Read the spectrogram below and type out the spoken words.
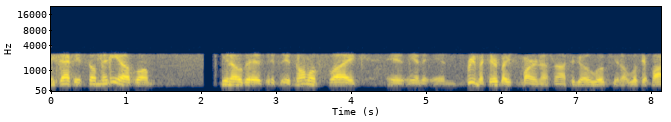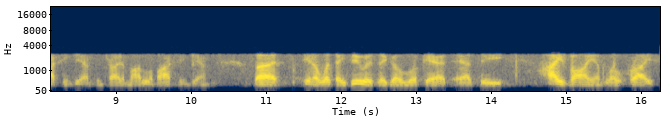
exactly. So many of them, you know, that it's, it's almost like, and, and, and pretty much everybody's smart enough not to go look, you know, look at boxing gyms and try to model a boxing gym. But you know what they do is they go look at at the high volume, low price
